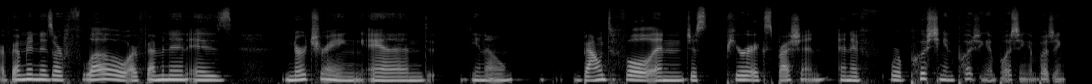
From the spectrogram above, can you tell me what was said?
Our feminine is our flow. Our feminine is nurturing and you know bountiful and just pure expression. And if we're pushing and pushing and pushing and pushing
